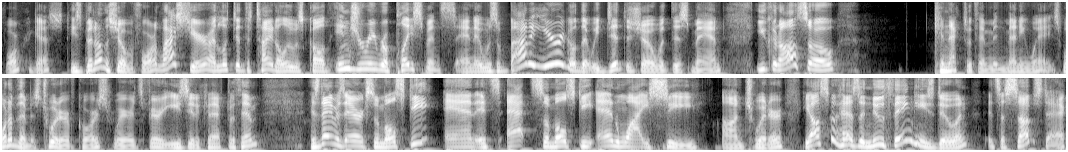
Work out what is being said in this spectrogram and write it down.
former guest. He's been on the show before. Last year, I looked at the title. It was called Injury Replacements. And it was about a year ago that we did the show with this man. You can also connect with him in many ways. One of them is Twitter, of course, where it's very easy to connect with him. His name is Eric Samulski, and it's at Samulski NYC on Twitter. He also has a new thing he's doing. It's a Substack.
